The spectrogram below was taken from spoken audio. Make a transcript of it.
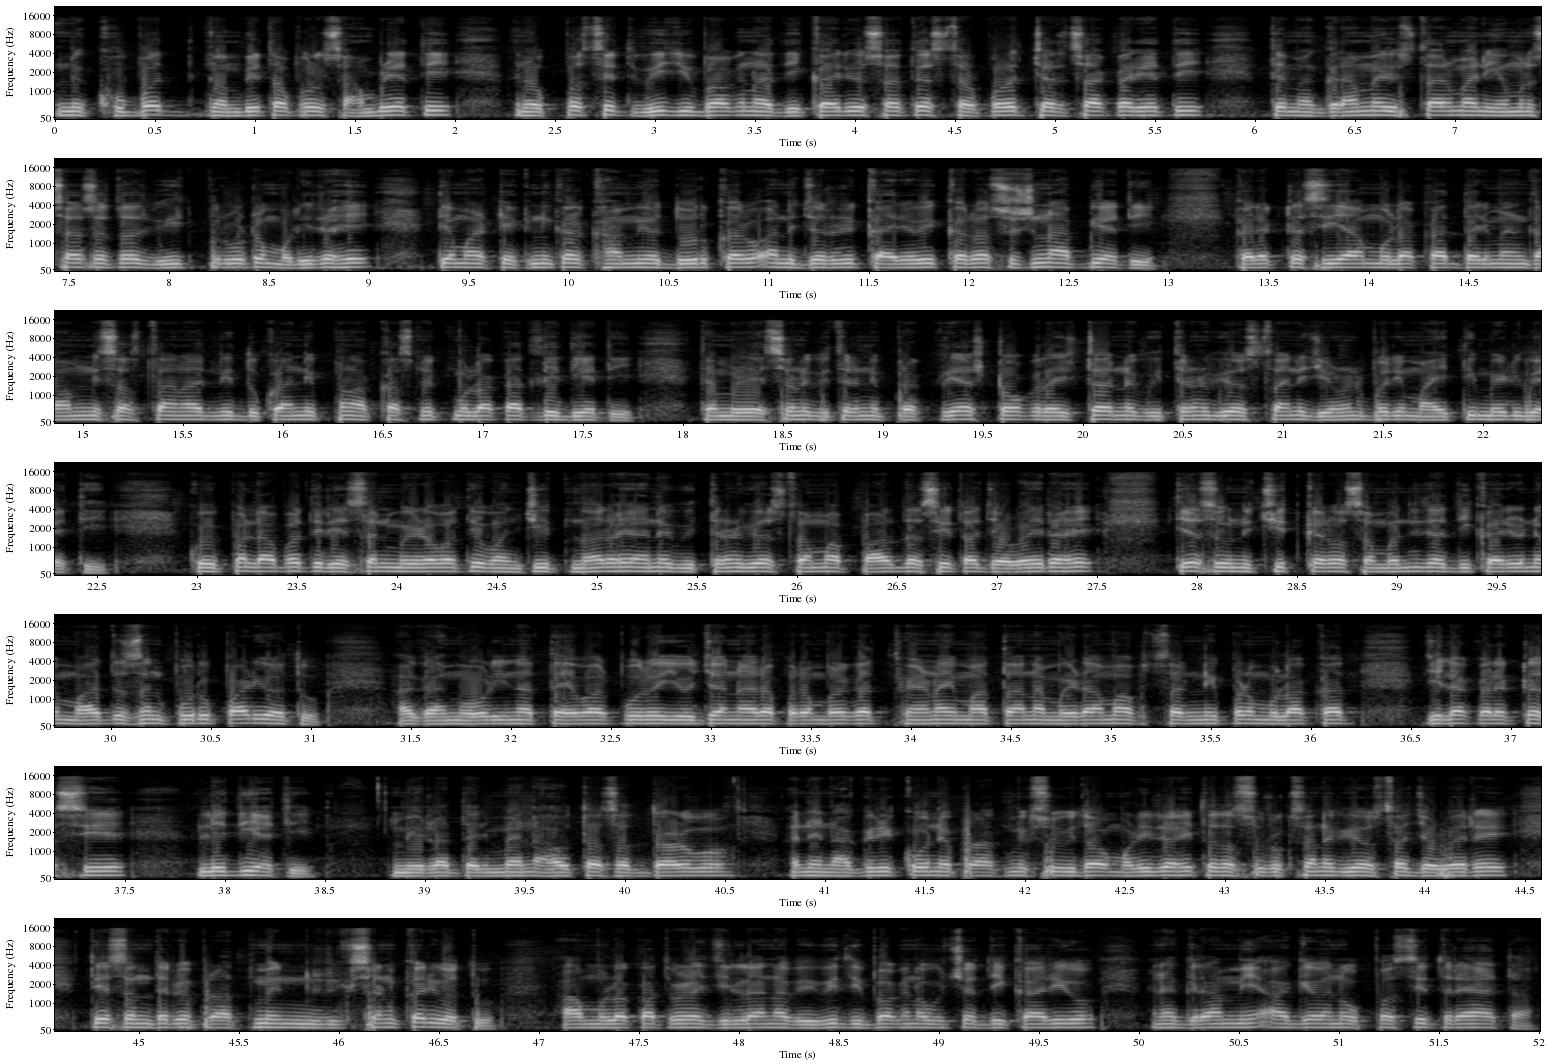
ને ખૂબ જ ગંભીરતાપૂર્વક સાંભળી હતી અને ઉપસ્થિત વીજ વિભાગના અધિકારીઓ સાથે સ્થળ પર જ ચર્ચા કરી હતી. તેમજ ગ્રામ્ય વિસ્તારમાં નિયમાનુસાર સતત વીજ પુરવઠો મળી રહે તે માટે ટેકનિકલ ખામીઓ દૂર કરવા અને જરૂરી કાર્યવાહી કરવા સૂચના આપી હતી. કલેક્ટરશ્રીએ આ મુલાકાત દરમિયાન ગામની સસ્તા અનાજની દુકાનની પણ આકસ્મિક મુલાકાત લીધી હતી. તેમણે રેશન વિતરણની પ્રક્રિયા, સ્ટોક રજિસ્ટર અને વિતરણ વ્યવસ્થાની ઝીણવટભરી માહિતી મેળવી હતી. કોઈપણ લાભાર્થી રેશન મેળવવાથી વંચિત ન રહે અને વિતરણ વ્યવસ્થામાં પારદર્શિતા જળવાઈ રહે, તે સુનિશ્ચિત કરવા સંબંધિત અધિકારીઓને માર્ગદર્શન પૂરું પાડ્યું હતું. આગામી હોળીના તહેવાર પૂર્વે યોજાનારા પરંપરાગત ફેણાઈ માતાના મેળામાં સ્થળની પણ મુલાકાત જિલ્લા કલેક્ટરશ્રીએ લીધી હતી. મેળા દરમિયાન આવતા શ્રદ્ધાળુઓ અને નાગરિકોને પ્રાથમિક સુવિધાઓ મળી રહે તથા સુરક્ષાની વ્યવસ્થા જળવાઈ રહે તે સંદર્ભે પ્રાથમિક નિરીક્ષણ કર્યું હતું. આ મુલાકાત વેળા જિલ્લાના વિવિધ વિભાગના ઉચ્ચ અધિકારીઓ અને ગ્રામ્ય આગેવાનો ઉપસ્થિત રહ્યા હતા.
